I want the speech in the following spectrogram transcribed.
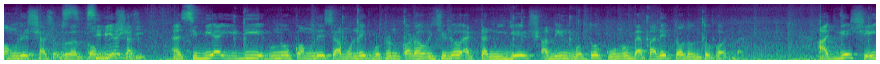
কংগ্রেস শাসক সিবিআই ইডি। এগুলো কংগ্রেস আমলে গঠন করা হয়েছিল একটা নিজের স্বাধীন মতো কোনো ব্যাপারে তদন্ত করবে। আজকে সেই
